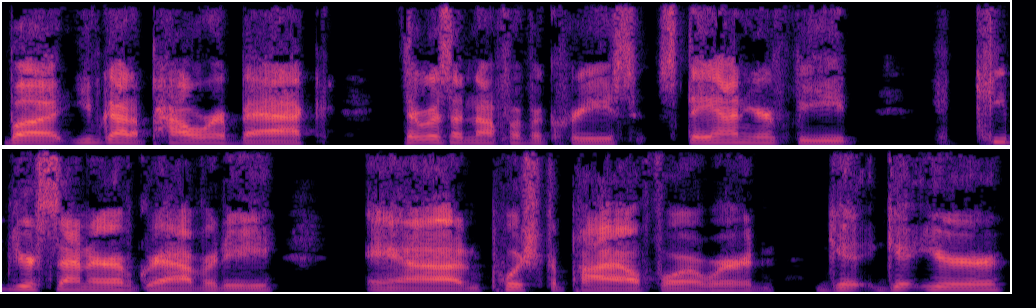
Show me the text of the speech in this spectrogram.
but you've got to power back. There was enough of a crease. Stay on your feet, keep your center of gravity, and push the pile forward. Get get your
